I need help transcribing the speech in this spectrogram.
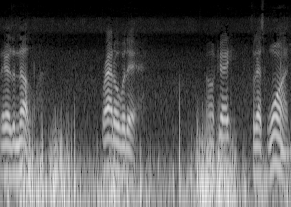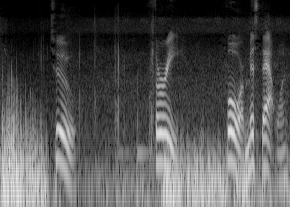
there's another one. Right over there. Okay, so that's one, two, three, four. Missed that one.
